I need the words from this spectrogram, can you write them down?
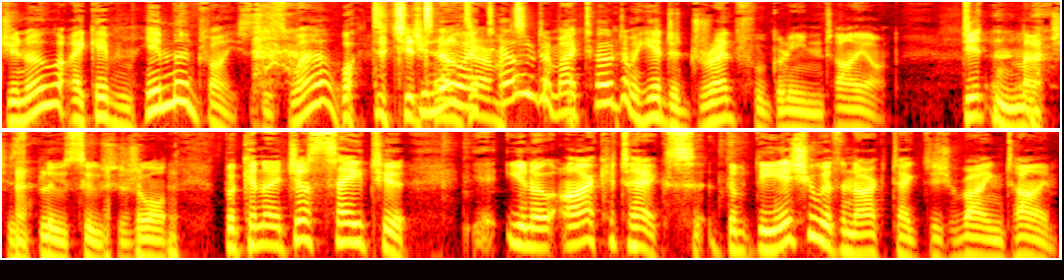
Do you know? I gave him him advice as well. What did you Do tell know? I told him. I told him he had a dreadful green tie on. Didn't match his blue suit at all. But can I just say to you, you know, architects. The the issue with an architect is you're buying time,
